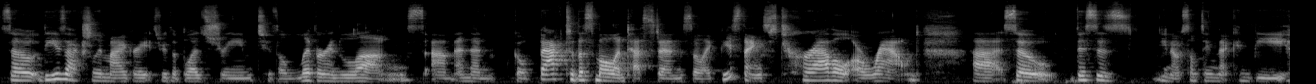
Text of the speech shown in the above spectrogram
So these actually migrate through the bloodstream to the liver and lungs um, and then go back to the small intestine. So, like these things travel around. Uh, so, this is you know, something that can be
